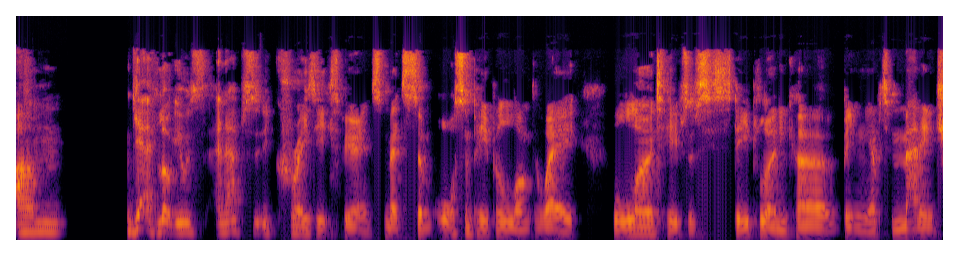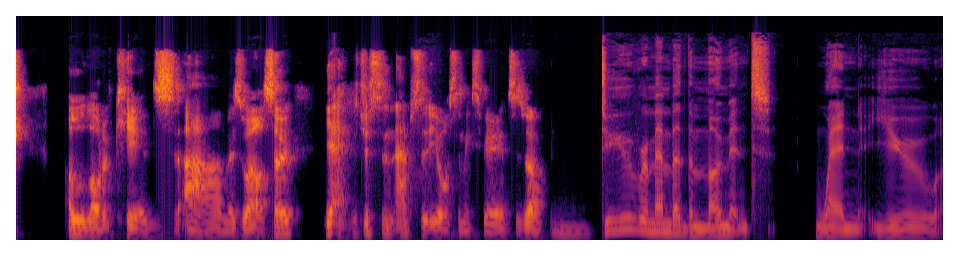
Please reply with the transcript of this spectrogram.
um, yeah, look, it was an absolutely crazy experience. Met some awesome people along the way. Learned heaps of steep learning curve, being able to manage a lot of kids um, as well. So, yeah, it was just an absolutely awesome experience as well. Do you remember the moment when you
